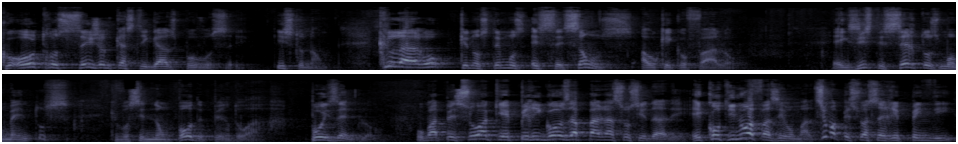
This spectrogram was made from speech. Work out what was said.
que outros sejam castigados por você. Isto não. Claro que nós temos exceções ao que eu falo. Existem certos momentos que você não pode perdoar. Por exemplo, uma pessoa que é perigosa para a sociedade e continua a fazer o mal. Se uma pessoa se arrepende,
